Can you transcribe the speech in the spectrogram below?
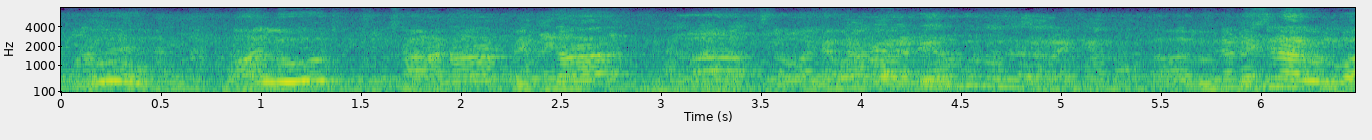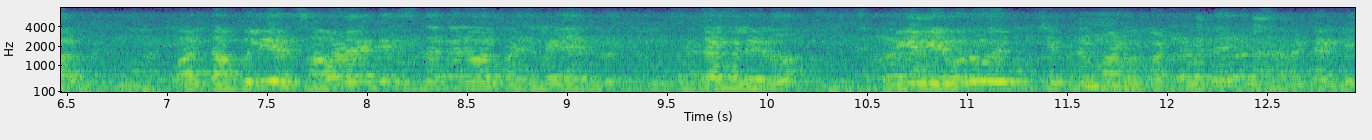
ఇప్పుడు వాళ్ళు చాలా పెద్ద వాళ్ళు? వాళ్ళు డబ్బులు ఇవ్వరు సావడానికి సిద్ధంగానే వాళ్ళు ప్రజలు అయ్యారు సిద్ధంగా లేరు. మీరు ఎవరు చెప్పిన మాటలు పట్టుకుని దయచేసి అనకండి.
